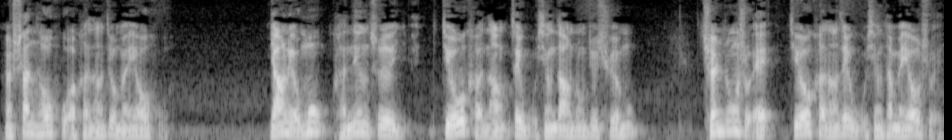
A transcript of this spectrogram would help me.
那山头火可能就没有火。杨柳木肯定是就有可能这五行当中就缺木。泉中水就有可能这五行它没有水。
